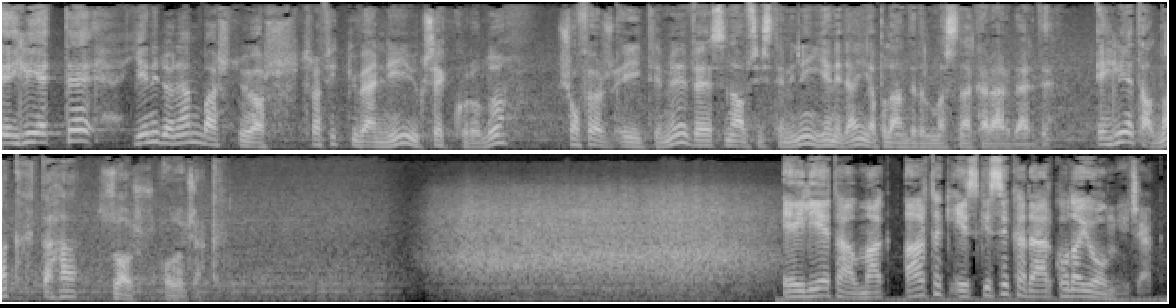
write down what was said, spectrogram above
Ehliyette yeni dönem başlıyor. Trafik Güvenliği Yüksek Kurulu şoför eğitimi ve sınav sisteminin yeniden yapılandırılmasına karar verdi. Ehliyet almak daha zor olacak. Ehliyet almak artık eskisi kadar kolay olmayacak.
